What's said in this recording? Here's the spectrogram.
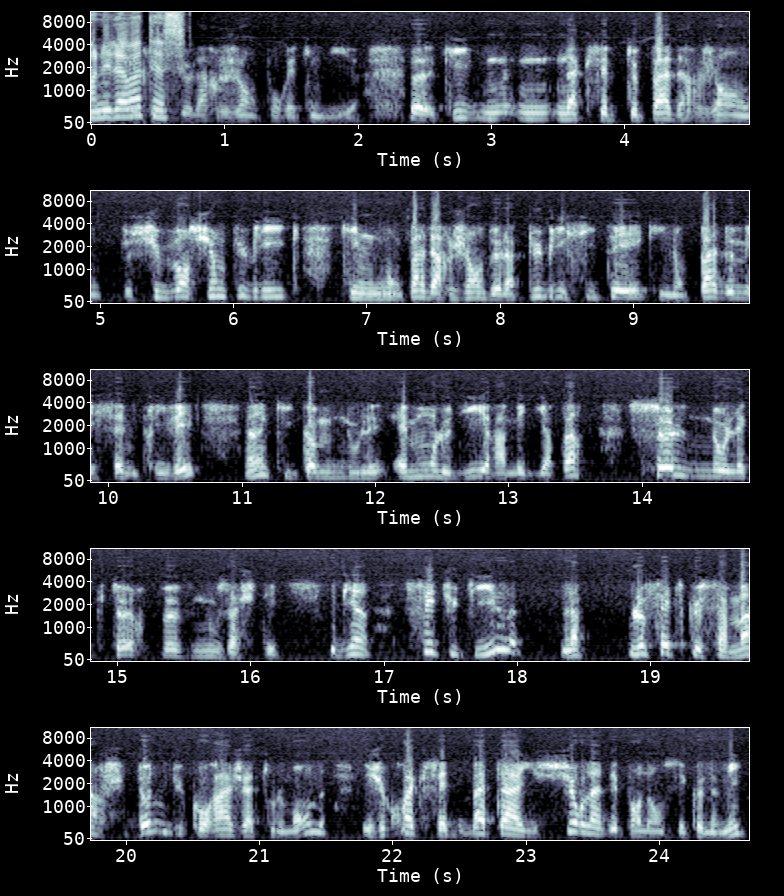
manera batez. de l'argent, pourrait-on dire, euh, qui n'acceptent pas d'argent de subvention publique, qui n'ont pas d'argent de la publicité, qui n'ont pas de mécènes privés, hein, qui, comme nous les- aimons le dire à Mediapart, seuls nos lecteurs peuvent nous acheter? Eh bien, c'est utile. La- le fait que ça marche donne du courage à tout le monde. Et je crois que cette bataille sur l'indépendance économique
